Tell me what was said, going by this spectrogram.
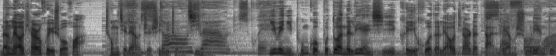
能聊天会说话，充其量只是一种技能，因为你通过不断的练习，可以获得聊天的胆量、熟练度。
